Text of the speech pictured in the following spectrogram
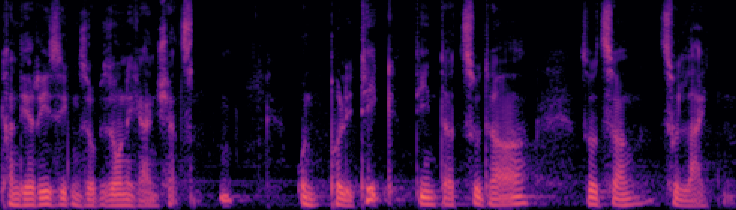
kann die Risiken sowieso nicht einschätzen. Und Politik dient dazu da, sozusagen zu leiten.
